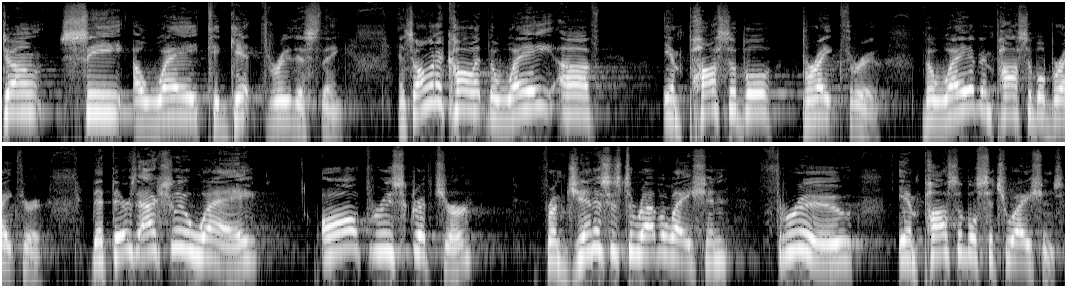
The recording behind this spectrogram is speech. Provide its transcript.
don't see a way to get through this thing. And so I want to call it the way of impossible breakthrough. The way of impossible breakthrough. That there's actually a way all through Scripture, from Genesis to Revelation, through impossible situations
